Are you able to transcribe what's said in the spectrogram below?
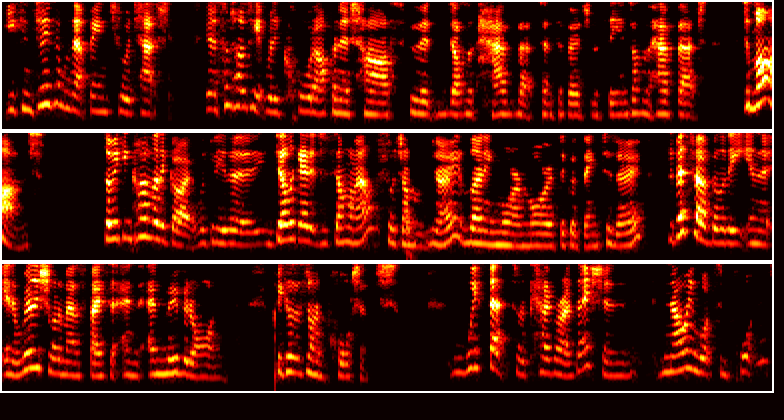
you can do them without being too attached you know, sometimes we get really caught up in a task that doesn't have that sense of urgency and doesn't have that demand. So we can kind of let it go. We can either delegate it to someone else, which I'm, you know, learning more and more is a good thing to do. The best availability in a, in a really short amount of space and, and move it on because it's not important. With that sort of categorization, knowing what's important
